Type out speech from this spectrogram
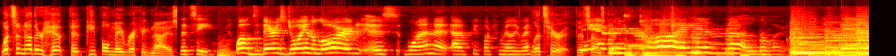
what's another hit that people may recognize? Let's see. Well, there is joy in the Lord is one that uh, people are familiar with. Let's hear it. That sounds There good. is joy in the Lord,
